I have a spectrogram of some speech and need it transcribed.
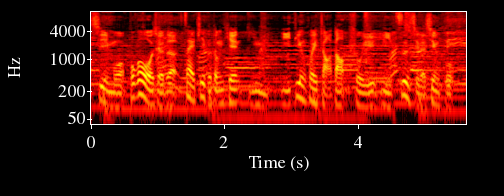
寂寞，不过我觉得在这个冬天，你一定会找到属于你自己的幸福。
